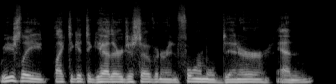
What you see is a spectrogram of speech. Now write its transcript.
we usually like to get together just over an informal dinner and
